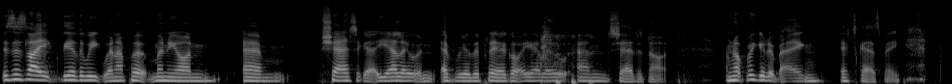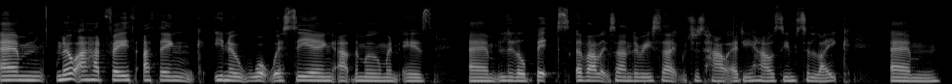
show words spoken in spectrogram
This is like the other week when I put money on um, Schär to get a yellow and every other player got a yellow and Schär did not. I'm not very good at betting. It scares me. Um, no, I had faith. I think you know what we're seeing at the moment is um, little bits of Alexander Isak, which is how Eddie Howe seems to like. Um,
